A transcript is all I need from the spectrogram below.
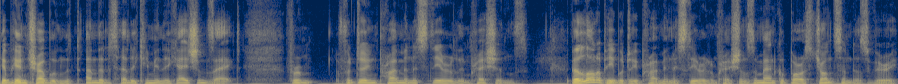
you'll be in trouble the, under the Telecommunications Act for for doing prime ministerial impressions. But a lot of people do prime ministerial impressions. A man called Boris Johnson does a very,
